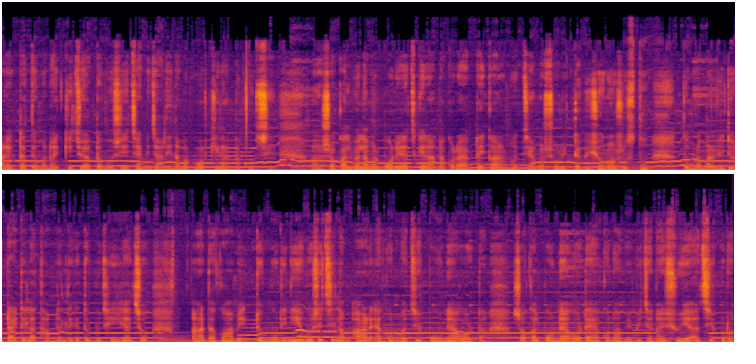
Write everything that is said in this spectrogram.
আর একটাতে মনে হয় কিছু একটা বসিয়েছে। আমি জানি না আমার বর কি রান্না করছে। আর সকালবেলা আমার বরের আজকে রান্না করার একটাই কারণ হচ্ছে আমার শরীরটা ভীষণ অসুস্থ। তোমরা আমার ভিডিও টাইটেল আর থামনেল দেখে তো বুঝেই গেছো। আর দেখো আমি একটু মুড়ি নিয়ে বসেছিলাম আর এখন বাজে পৌনে এগারোটা। সকাল পৌনে এগারোটা এখনও আমি বিছানায় শুয়ে আছি পুরো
